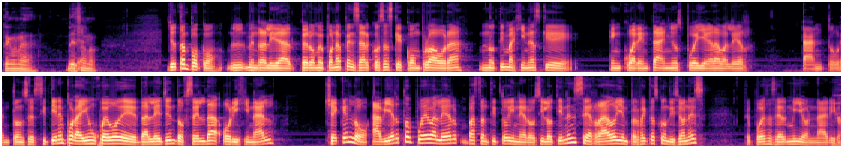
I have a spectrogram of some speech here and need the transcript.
tengo nada. De eso no. Yo tampoco, en realidad. Pero me pone a pensar cosas que compro ahora. No te imaginas que en 40 años puede llegar a valer tanto. Entonces, si tienen por ahí un juego de The Legend of Zelda original, chéquenlo. Abierto puede valer bastantito dinero. Si lo tienen cerrado y en perfectas condiciones, te puedes hacer millonario.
